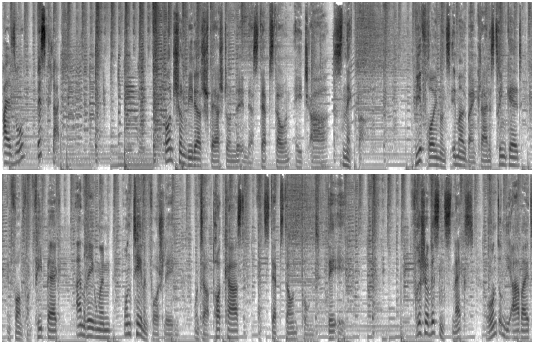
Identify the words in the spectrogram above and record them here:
Also, bis gleich. Und schon wieder Sperrstunde in der Stepstone HR Snackbar. Wir freuen uns immer über ein kleines Trinkgeld in Form von Feedback, Anregungen und Themenvorschlägen unter podcast at stepstone.de. Frische Wissenssnacks rund um die Arbeit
